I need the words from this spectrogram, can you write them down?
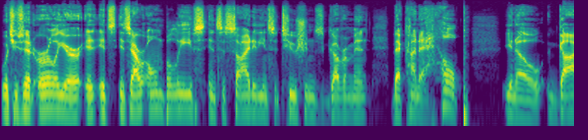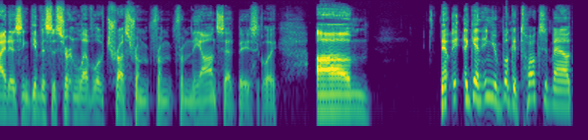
what you said earlier. It, it's it's our own beliefs in society, the institutions, government that kind of help you know guide us and give us a certain level of trust from from from the onset, basically. Um, now, again, in your book, it talks about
